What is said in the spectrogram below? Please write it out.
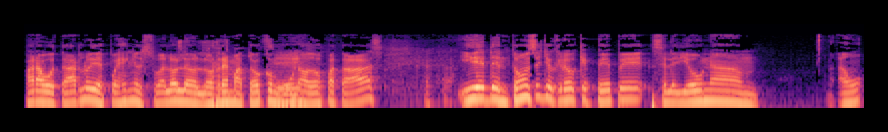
para botarlo y después en el suelo lo, lo remató con Sí. una o dos patadas. Y desde entonces yo creo que Pepe se le dio una a un-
